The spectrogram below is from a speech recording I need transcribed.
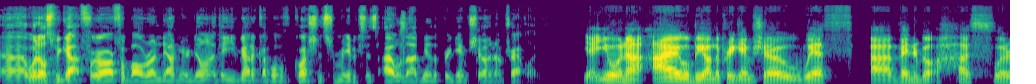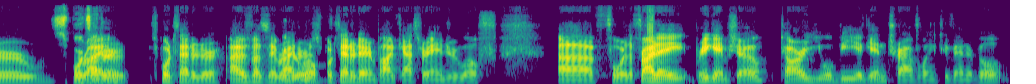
uh what else we got for our football rundown here dylan i think you've got a couple of questions for me since i will not be on the pregame show and i'm traveling Yeah, you will not. I will be on the pregame show with uh, Vanderbilt Hustler sports writer, editor sports editor. I was about to say writer, sports editor, and podcaster Andrew Wolf. Uh, for the Friday pregame show, Tarr, you will be again traveling to Vanderbilt,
